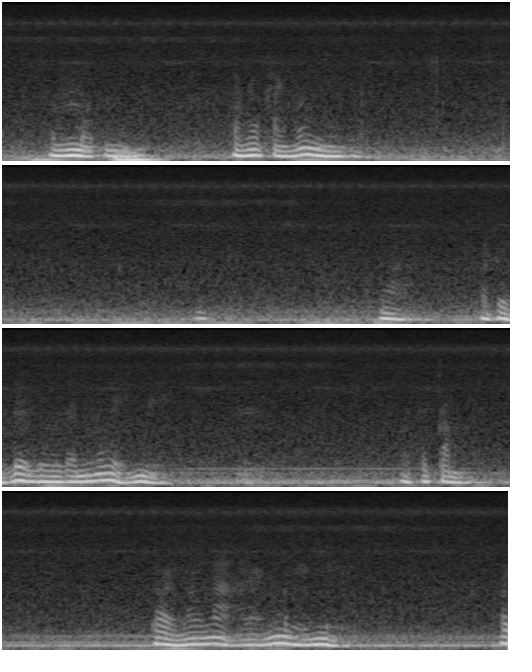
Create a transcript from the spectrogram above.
ๆมันหมดความสำคัญไม่มีว่าก็คือเลื่อยเลยแต่มันไม่เห็นมีมันจะจำต่อยน้อยหน้าอะไรมันไม่เห็นมีเพราะ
